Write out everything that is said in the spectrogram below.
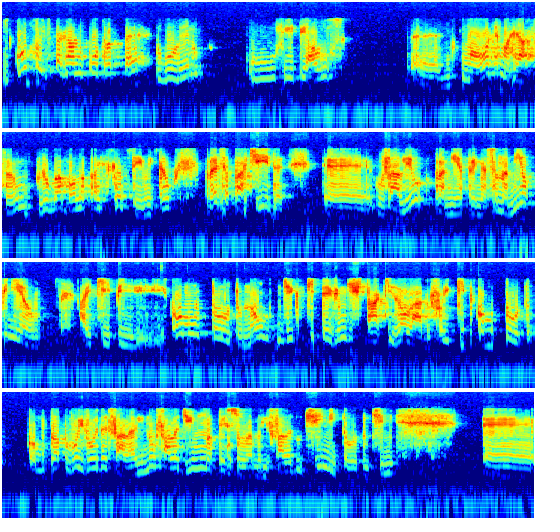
e quando foi pegar no contra-pé do goleiro, o Felipe Alves, é, uma ótima reação, jogou a bola para escanteio. Então, para essa partida, é, valeu para mim a premiação, na minha opinião, a equipe como um todo, não digo que teve um destaque isolado, foi equipe como um todo, como o próprio Voivoda fala, ele não fala de uma pessoa, ele fala do time todo, o time é,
